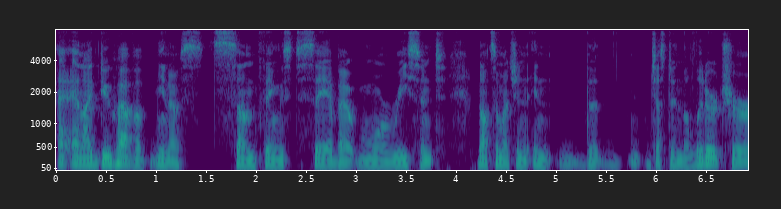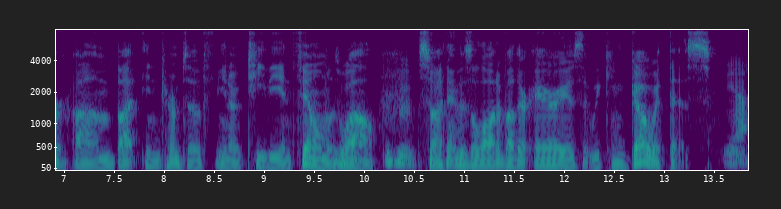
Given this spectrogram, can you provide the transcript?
And I do have, a, you know, some things to say about more recent, not so much in, in the, just in the literature, um, but in terms of, you know, TV and film as well. So I think there's a lot of other areas that we can go with this. Yeah.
